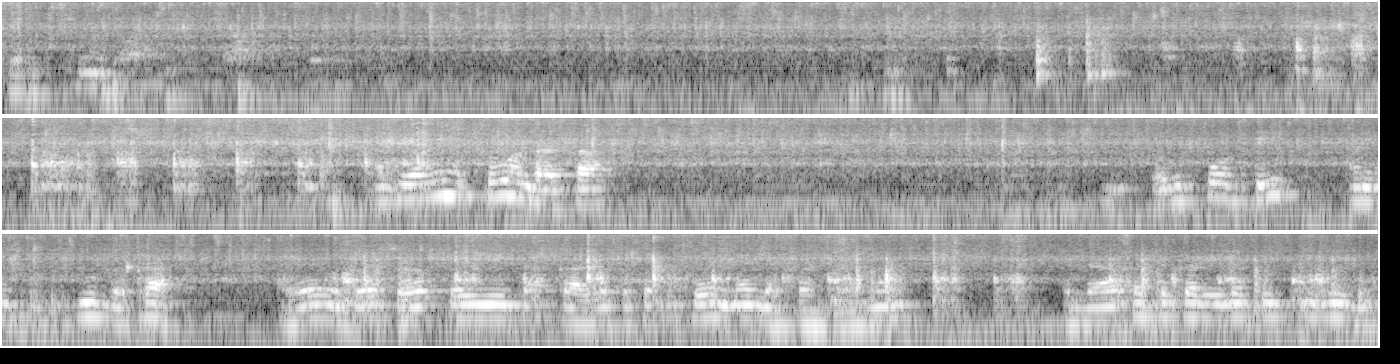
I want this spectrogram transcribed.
കുറച്ച് അധികം മുട്ട് കൊണ്ട കേട്ടോ ഒരു പൊടി മഞ്ഞപ്പൊടി ചൂടട്ടാ അതായത് രസമൊക്കെ ഈ തക്കാളിയൊക്കെ കുറച്ച് തന്നെയല്ല കാരണം എല്ലാ പച്ചക്കറിയിലൊക്കെ ഇടും.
